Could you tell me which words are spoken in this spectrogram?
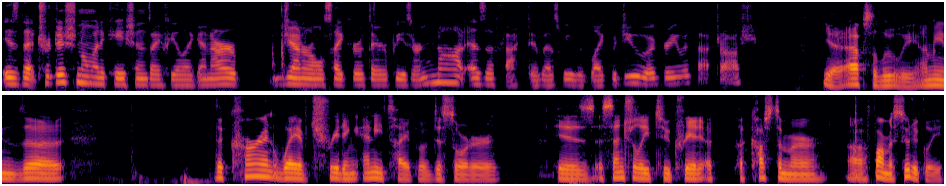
is that traditional medications, I feel like, and our general psychotherapies are not as effective as we would like. Would you agree with that, Josh? Yeah, absolutely. I mean, the the current way of treating any type of disorder is essentially to create a, a customer uh, pharmaceutically.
